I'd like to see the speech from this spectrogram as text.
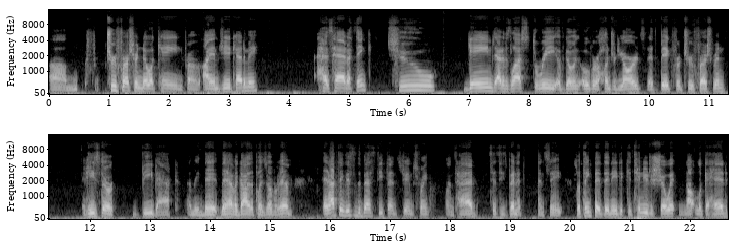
Um, f- true freshman Noah Cain from IMG Academy has had I think two games out of his last three of going over 100 yards. That's big for a true freshman, and he's their B back. I mean, they they have a guy that plays over him, and I think this is the best defense James Franklin's had since he's been at Penn State. So I think that they need to continue to show it, not look ahead,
